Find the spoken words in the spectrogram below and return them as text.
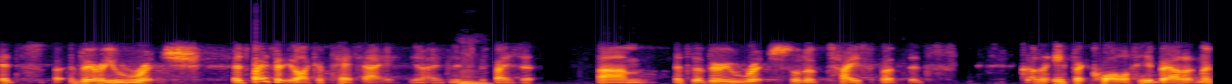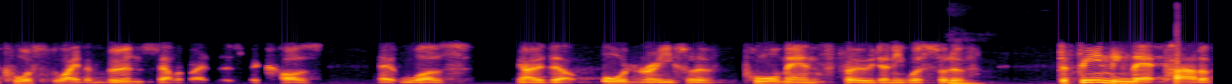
it's very rich. It's basically like a pate, you know, let's Hmm. just face it. Um, it's a very rich sort of taste, but it's got an epic quality about it. And of course, the way that Burns celebrated is because it was, you know, the ordinary sort of poor man's food, and he was sort of defending that part of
